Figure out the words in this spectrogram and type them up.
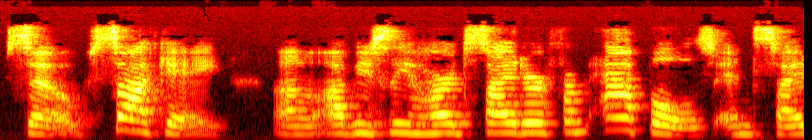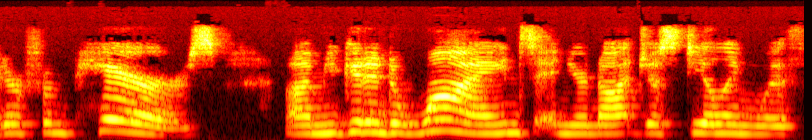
so sake, um, obviously hard cider from apples and cider from pears. Um, you get into wines and you're not just dealing with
